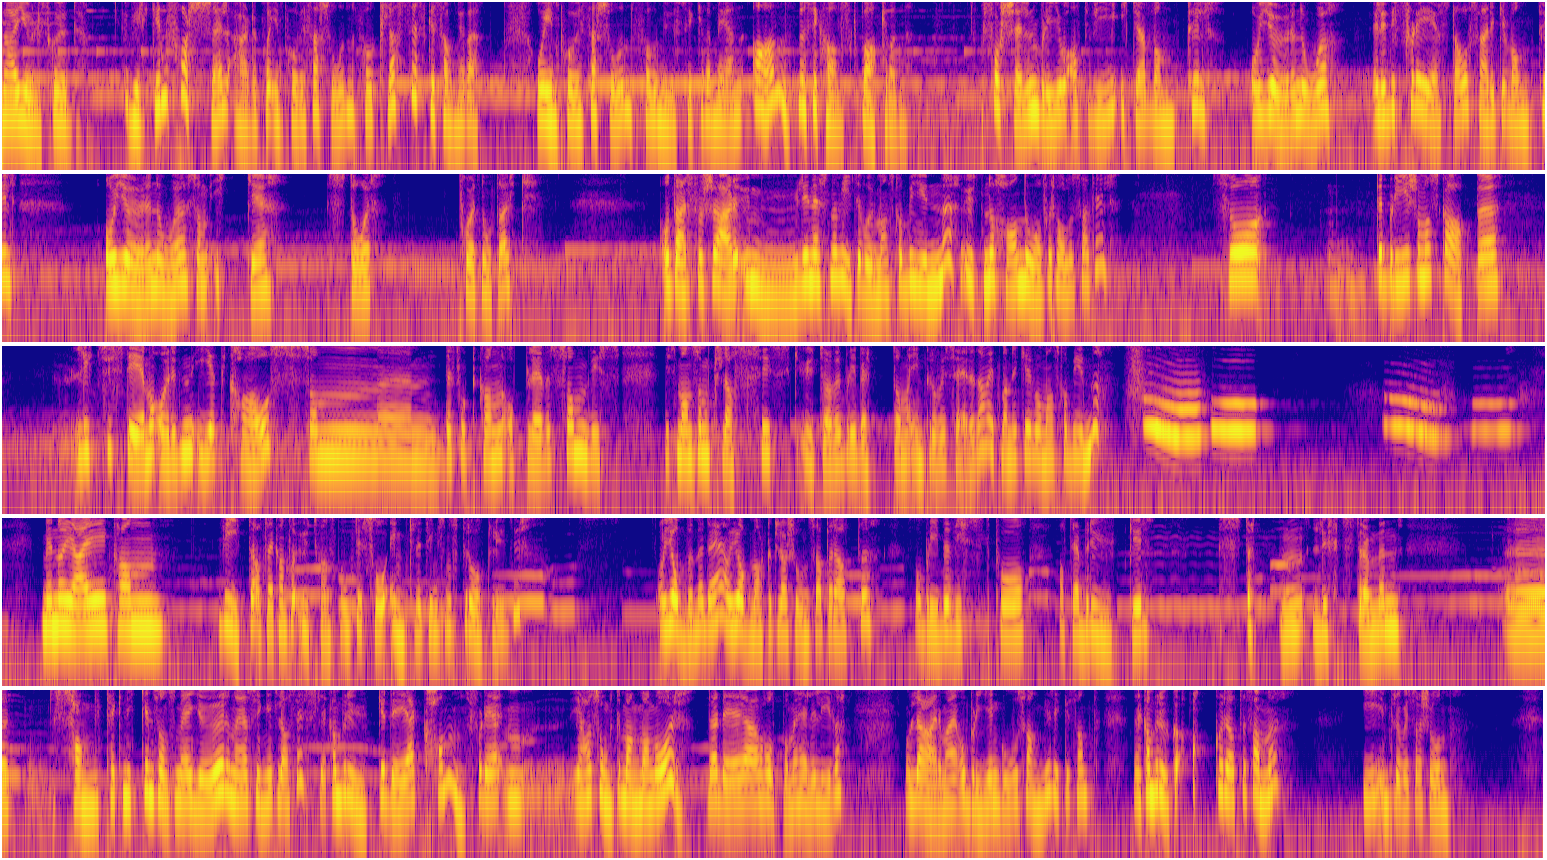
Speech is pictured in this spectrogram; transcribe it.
Mona Julsrud, hvilken forskjell er det på improvisasjon for klassiske sangere og improvisasjon for musikere med en annen musikalsk bakgrunn? Forskjellen blir jo at vi ikke er vant til å gjøre noe, eller de fleste av oss er ikke vant til å gjøre noe som ikke står på et noteark. Og derfor så er det umulig nesten å vite hvor man skal begynne uten å ha noe å forholde seg til. Så det blir som å skape litt system og orden i et kaos som eh, det fort kan oppleves som hvis, hvis man som klassisk utøver blir bedt om å improvisere. Da vet man ikke hvor man skal begynne. Men når jeg kan vite at jeg kan ta utgangspunkt i så enkle ting som språklyder, og jobbe med det, og jobbe med artikulasjonsapparatet, og bli bevisst på at jeg bruker støtten, luftstrømmen, øh, sangteknikken, sånn som jeg gjør når jeg synger klassisk. Jeg kan bruke det jeg kan, for det, mm, jeg har sunget i mange, mange år. Det er det jeg har holdt på med hele livet. Å lære meg å bli en god sanger, ikke sant. Jeg kan bruke akkurat det samme i improvisasjon.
